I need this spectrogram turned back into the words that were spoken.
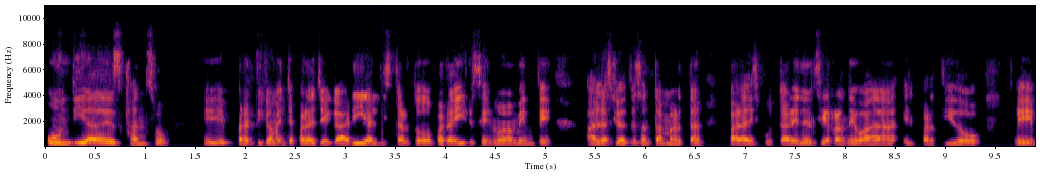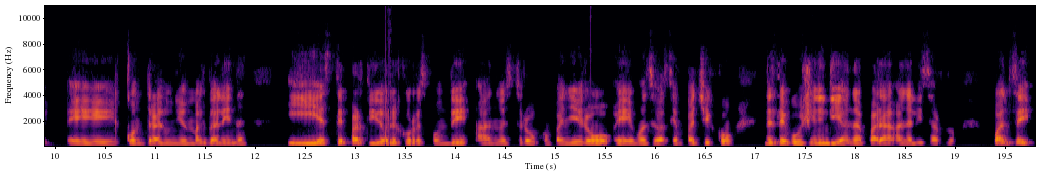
un día de descanso eh, prácticamente para llegar y alistar todo para irse nuevamente a la ciudad de Santa Marta para disputar en el Sierra Nevada el partido eh, eh, contra el Unión Magdalena y este partido le corresponde a nuestro compañero eh, Juan Sebastián Pacheco desde Goshen, Indiana, para analizarlo. Juanse,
